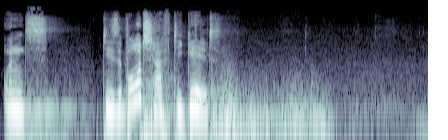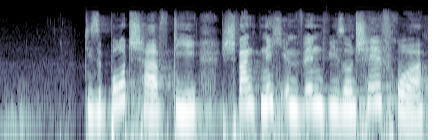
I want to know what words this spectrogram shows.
Und diese Botschaft, die gilt. Diese Botschaft, die schwankt nicht im Wind wie so ein Schilfrohr.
